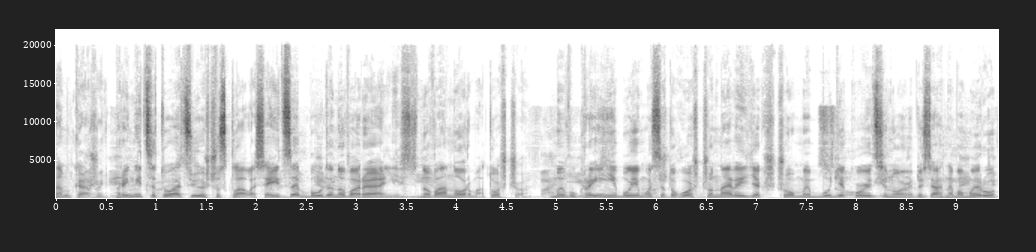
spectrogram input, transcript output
Нам кажуть, прийміть ситуацію, що склалася, і це буде нова реальність, нова норма. Тощо ми в Україні боїмося того, що навіть якщо ми будь-якою ціною досягнемо миру,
